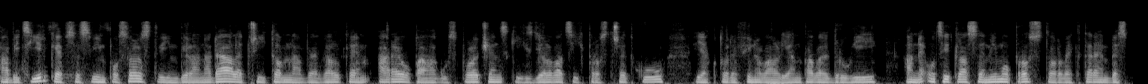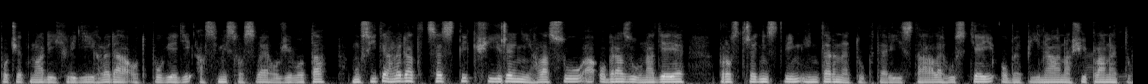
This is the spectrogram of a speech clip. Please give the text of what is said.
Aby církev se svým poselstvím byla nadále přítomna ve velkém areopágu společenských sdělovacích prostředků, jak to definoval Jan Pavel II., a neocitla se mimo prostor, ve kterém bezpočet mladých lidí hledá odpovědi a smysl svého života, musíte hledat cesty k šíření hlasů a obrazů naděje prostřednictvím internetu, který stále hustěji obepíná naši planetu.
